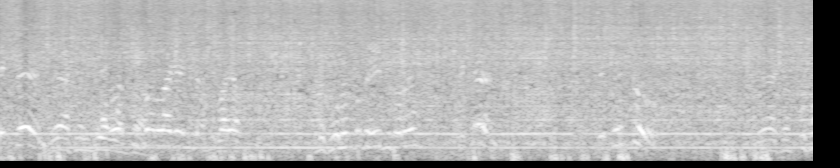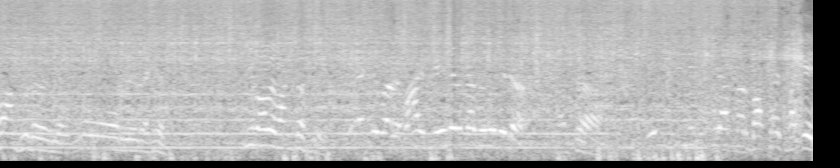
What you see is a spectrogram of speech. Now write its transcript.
দেখছেন দেখেন কি এখন অবস্থা। কি ভালো লাগে কিনা ভাই আপনি? তো এই ভিতরে? দেখছেন দেখছেন তো। দেখেন তুফান চলে গেল। ওরে দেখেন কীভাবে ভাঙতেছে? একেবারে ভাই মেয়েদের কাজ হলো এটা আচ্ছা। এই আপনার বাসায় থাকে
